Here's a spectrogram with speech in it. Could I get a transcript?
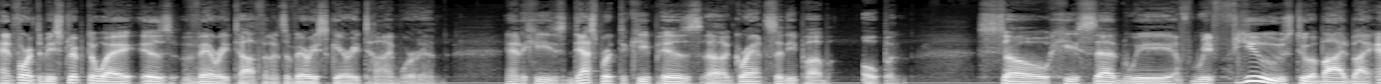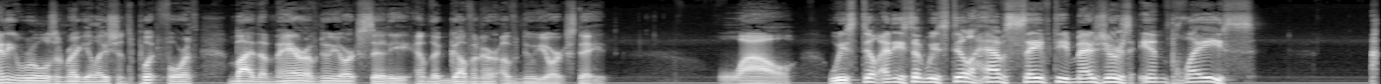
and for it to be stripped away is very tough, and it's a very scary time we're in. And he's desperate to keep his uh, Grant City pub open. So he said, We refuse to abide by any rules and regulations put forth by the mayor of New York City and the governor of New York State. Wow. We still, and he said we still have safety measures in place.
